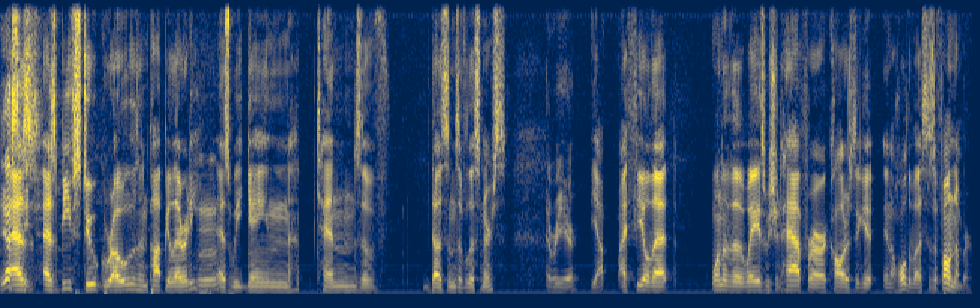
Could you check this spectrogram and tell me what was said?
Yes, as as beef stew grows in popularity, as we gain tens of dozens of listeners, Every year. yep, I feel that one of the ways we should have for our callers to get in a hold of us is a phone number,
